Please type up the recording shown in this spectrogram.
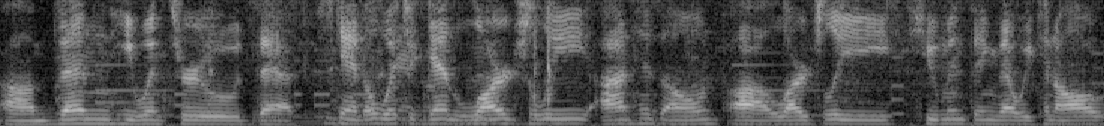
Um, then he went through that scandal, which again, largely on his own, uh, largely human thing that we can all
